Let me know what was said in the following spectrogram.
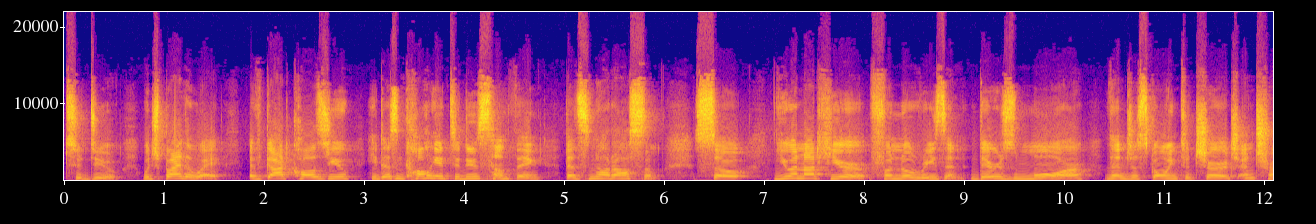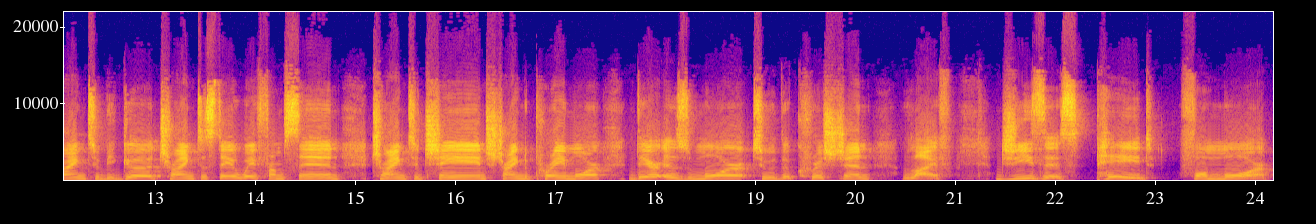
to do. Which, by the way, if God calls you, He doesn't call you to do something that's not awesome. So, you are not here for no reason. There's more than just going to church and trying to be good, trying to stay away from sin, trying to change, trying to pray more. There is more to the Christian life. Jesus paid for more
